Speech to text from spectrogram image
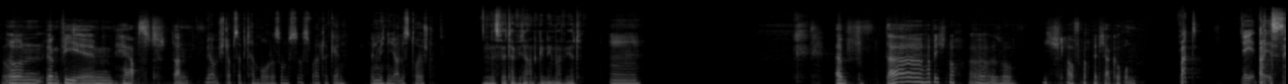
und irgendwie im Herbst dann. Ja, ich glaube September oder so müsste das weitergehen. Wenn mich nicht alles täuscht. Wenn das Wetter wieder angenehmer wird. Mhm. Äh, da habe ich noch, äh, also ich laufe noch mit Jacke rum. Was? Ja, der, ist,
